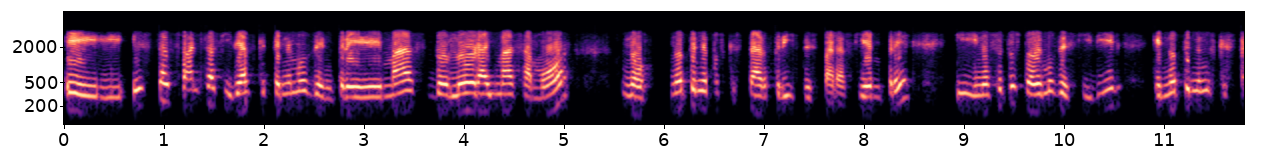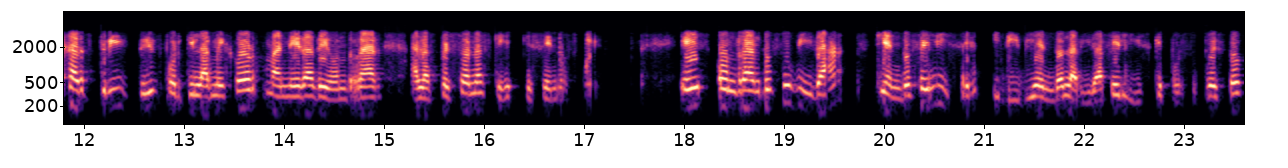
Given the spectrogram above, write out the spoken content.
eh, estas falsas ideas que tenemos de entre más dolor hay más amor, no, no tenemos que estar tristes para siempre y nosotros podemos decidir que no tenemos que estar tristes porque la mejor manera de honrar a las personas que, que se nos fue es honrando su vida, siendo felices y viviendo la vida feliz, que por supuesto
